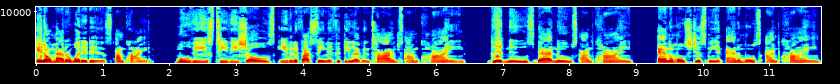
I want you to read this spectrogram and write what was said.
it don't matter what it is, I'm crying. Movies, TV shows, even if I've seen it 50, 11 times, I'm crying. Good news, bad news, I'm crying. Animals just being animals, I'm crying.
